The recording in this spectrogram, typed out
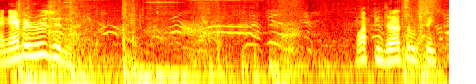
I never use it. Ó, pendurado pelo peito.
